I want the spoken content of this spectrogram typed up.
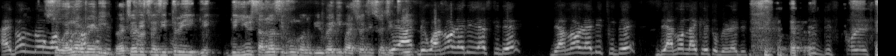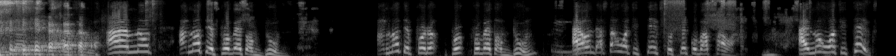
I don't know what. So we're not ready by 2023. The, the youths are not even going to be ready by 2023. They, are, they were not ready yesterday. They are not ready today. They are not likely to be ready if this current I am not. I'm not a prophet of doom. I'm not a product, pro- prophet of doom. I understand what it takes to take over power. I know what it takes.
